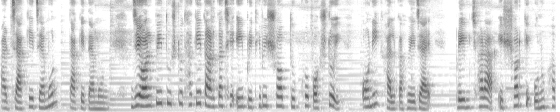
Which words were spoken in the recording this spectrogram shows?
আর যাকে যেমন তাকে তেমন। যে অল্পেই তুষ্ট থাকে তার কাছে এই পৃথিবীর সব দুঃখ, কষ্টই অনেক হালকা হয়ে যায়। প্রেম ছাড়া ঈশ্বরকে অনুভব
